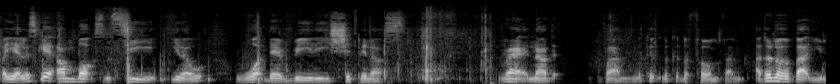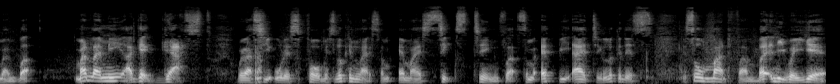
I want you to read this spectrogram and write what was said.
But yeah, let's get unboxed and see, you know, what they're really shipping us. Right now, fam, look at look at the phone, fam. I don't know about you, man, but man like me, I get gassed when I see all this foam. It's looking like some MI6 things, like some FBI thing. Look at this. It's all mad, fam. But anyway, yeah.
